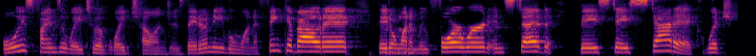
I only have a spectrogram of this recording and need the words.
always finds a way to avoid challenges. They don't even want to think about it. They don't mm-hmm. want to move forward. Instead, they stay static, which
